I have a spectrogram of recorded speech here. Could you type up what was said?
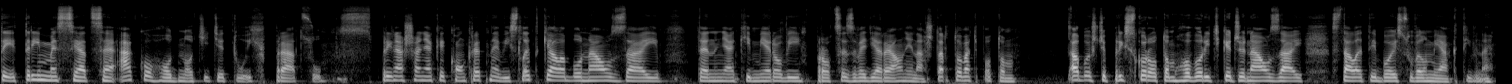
tie tri mesiace, ako hodnotíte tú ich prácu? Prináša nejaké konkrétne výsledky, alebo naozaj ten nejaký mierový proces vedia reálne naštartovať potom? Alebo ešte priskoro o tom hovoriť, keďže naozaj stále tie boje sú veľmi aktívne?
